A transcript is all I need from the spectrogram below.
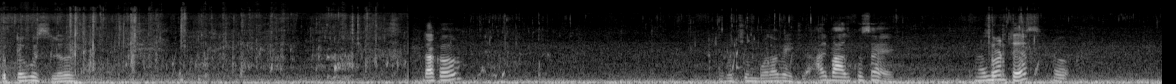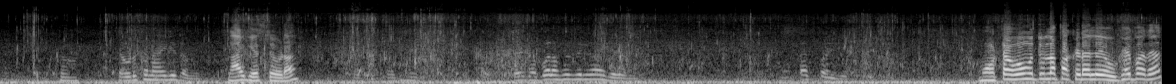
कुठं घुसलो? दाखव. चिंबोरा भेटला. आज बारकुसा आहे. सोडतेस? हो. तेवढंसं नाही घेत नाही घेस तेवढा? डबल असं तरी नाही पाहिजे. मोठा हो मग तुला पकडायला येऊ. काय परत.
